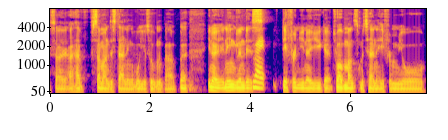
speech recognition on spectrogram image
so I have some understanding of what you're talking about. But, you know, in England, it's Right. different. You know, you get 12 months maternity from your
